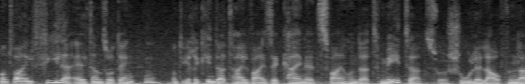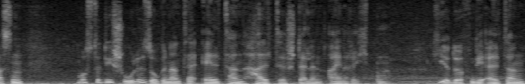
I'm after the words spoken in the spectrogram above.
Und weil viele Eltern so denken und ihre Kinder teilweise keine 200 Meter zur Schule laufen lassen, musste die Schule sogenannte Elternhaltestellen einrichten. Hier dürfen die Eltern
